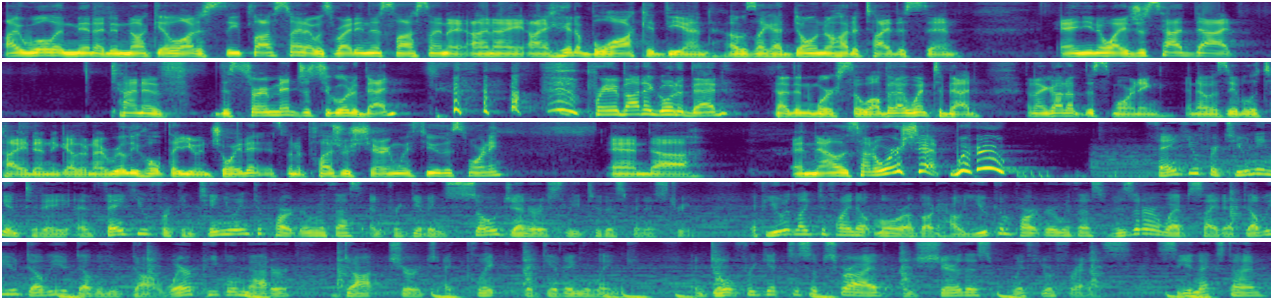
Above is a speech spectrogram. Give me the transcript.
I will admit I did not get a lot of sleep last night. I was writing this last night and I, I hit a block at the end. I was like, I don't know how to tie this in. And you know? I just had that kind of discernment just to go to bed. Pray about it, go to bed. That didn't work so well, but I went to bed and I got up this morning and I was able to tie it in together. And I really hope that you enjoyed it. It's been a pleasure sharing with you this morning. And, uh, and now it's time to worship. Woohoo! Thank you for tuning in today, and thank you for continuing to partner with us and for giving so generously to this ministry. If you would like to find out more about how you can partner with us, visit our website at www.wherepeoplematter.church and click the giving link. And don't forget to subscribe and share this with your friends. See you next time.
